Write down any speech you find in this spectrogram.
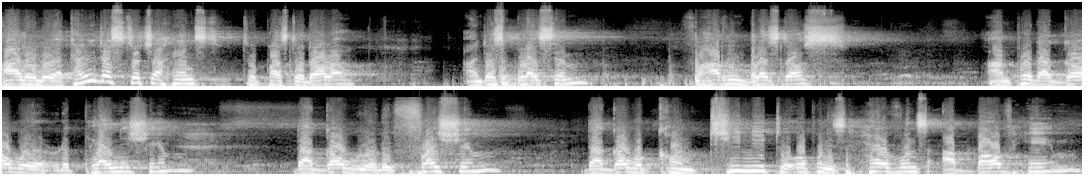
Hallelujah. Can you just stretch your hands to Pastor Dollar and just bless him for having blessed us? And pray that God will replenish him, that God will refresh him, that God will continue to open his heavens above him,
